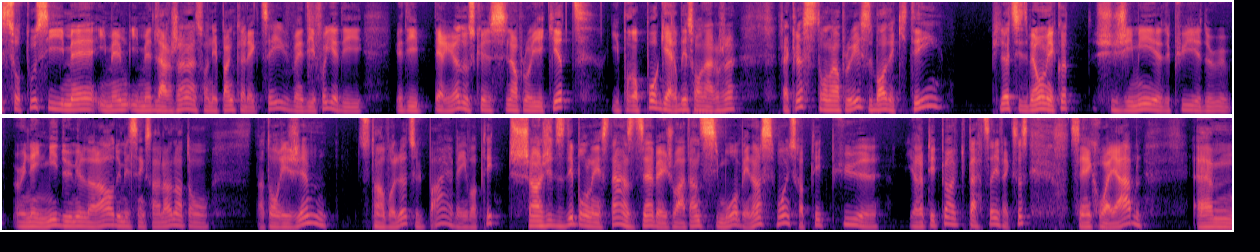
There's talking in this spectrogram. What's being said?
Surtout s'il met, il met, il met de l'argent dans son épargne collective, ben, des fois, il y a des, il y a des périodes où que si l'employé quitte, il ne pourra pas garder son argent. Fait que là, si ton employé est sur le bord de quitter, puis là, tu dis, ben, mais écoute, j'ai mis euh, depuis deux- un an et demi 2000 2500 dans ton, dans ton régime, tu t'en vas là, tu le perds, ben, il va peut-être changer d'idée pour l'instant en se disant ben, je vais attendre six mois. Ben, dans six mois, il sera peut-être plus. euh, il aurait peut-être plus envie de partir. Fait que ça, c'est- incroyable. Euh,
